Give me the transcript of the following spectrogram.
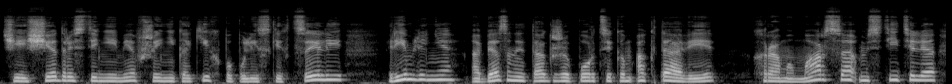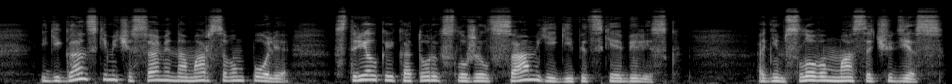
чьей щедрости, не имевшей никаких популистских целей, римляне обязаны также портиком Октавии, храмом Марса, Мстителя и гигантскими часами на Марсовом поле – стрелкой которых служил сам египетский обелиск. Одним словом, масса чудес.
